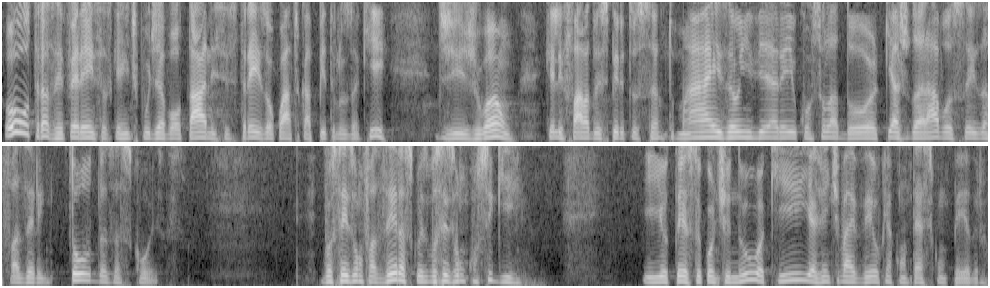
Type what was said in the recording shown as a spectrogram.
outras referências que a gente podia voltar nesses três ou quatro capítulos aqui de João, que ele fala do Espírito Santo, mas eu enviarei o Consolador que ajudará vocês a fazerem todas as coisas. Vocês vão fazer as coisas, vocês vão conseguir. E o texto continua aqui e a gente vai ver o que acontece com Pedro.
